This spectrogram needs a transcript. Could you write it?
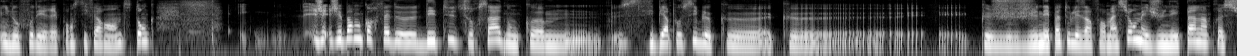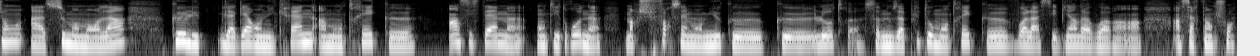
il nous faut des réponses différentes. Donc, j'ai pas encore fait d'études sur ça, donc c'est bien possible que, que je, n'ai pas toutes les informations, mais je n'ai pas l'impression à ce moment-là que la guerre en Ukraine a montré que un système anti-drone marche forcément mieux que, que l'autre. Ça nous a plutôt montré que voilà, c'est bien d'avoir un, un certain choix.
